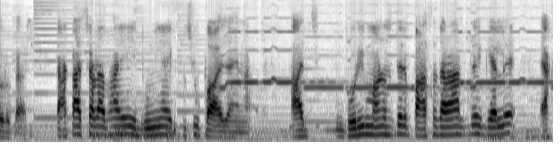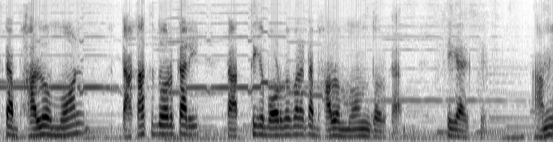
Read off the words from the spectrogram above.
দরকার। টাকা ছাড়া ভাই এই দুনিয়ায় কিছু পাওয়া যায় না। আজ গরিব মানুষদের পাশে দাঁড়াতে গেলে একটা ভালো মন টাকা তো দরকারই, তার থেকে বড় ব্যাপার একটা ভালো মন দরকার, ঠিক আছে? আমি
